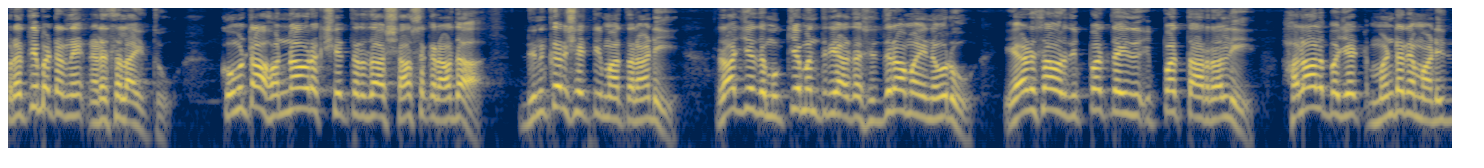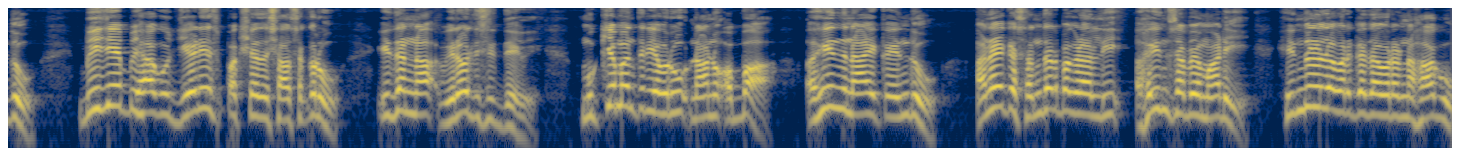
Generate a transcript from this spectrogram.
ಪ್ರತಿಭಟನೆ ನಡೆಸಲಾಯಿತು. ಕುಮಟಾ ಹೊನ್ನಾವರ ಕ್ಷೇತ್ರದ ಶಾಸಕರಾದ ದಿನಕರ್ ಶೆಟ್ಟಿ ಮಾತನಾಡಿ, ರಾಜ್ಯದ ಮುಖ್ಯಮಂತ್ರಿಯಾದ ಸಿದ್ದರಾಮಯ್ಯನವರು ಎರಡು ಸಾವಿರದ ಇಪ್ಪತ್ತೈದು ಇಪ್ಪತ್ತಾರರಲ್ಲಿ ಹಲಾಲ್ ಬಜೆಟ್ ಮಂಡನೆ ಮಾಡಿದ್ದು ಬಿಜೆಪಿ ಹಾಗೂ ಜೆಡಿಎಸ್ ಪಕ್ಷದ ಶಾಸಕರು ಇದನ್ನು ವಿರೋಧಿಸಿದ್ದೇವೆ. ಮುಖ್ಯಮಂತ್ರಿಯವರು ನಾನು ಒಬ್ಬ ಅಹಿಂದ್ ನಾಯಕ ಎಂದು ಅನೇಕ ಸಂದರ್ಭಗಳಲ್ಲಿ ಅಹಿಂದ್ ಸಭೆ ಮಾಡಿ ಹಿಂದುಳಿದ ವರ್ಗದವರನ್ನು ಹಾಗೂ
